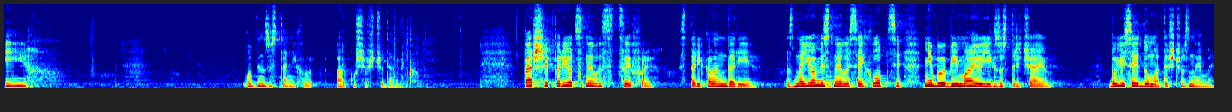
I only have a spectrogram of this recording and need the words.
І один з останніх аркушів щоденника. Перший період снились цифри, старі календарі. Знайомі снилися і хлопці, ніби обіймаю їх, зустрічаю. Боюся й думати, що з ними.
